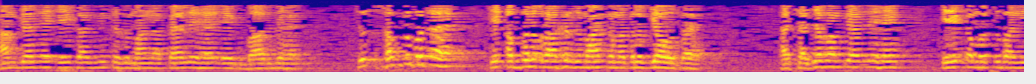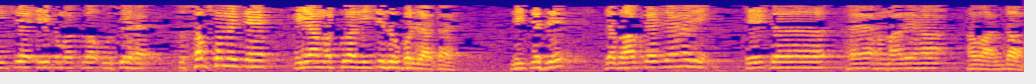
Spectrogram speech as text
ہم کہتے ہیں، ایک آدمی کا زمانہ پہلے ہے، ایک بعد میں ہے۔ تو سب کو پتا ہے کہ اول اور آخر زمان کا مطلب کیا ہوتا ہے۔ اچھا جب ہم کہتے ہیں ایک مرتبہ نیچے ایک مرتبہ اونچے ہے۔ تو سب سمجھتے ہیں کہ یہ مرتبہ نیچے سے اوپر جاتا ہے۔ نیچے سے جب آپ کہتے ہیں نا جی ایک ہے ہمارے ہاں حوالدار۔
